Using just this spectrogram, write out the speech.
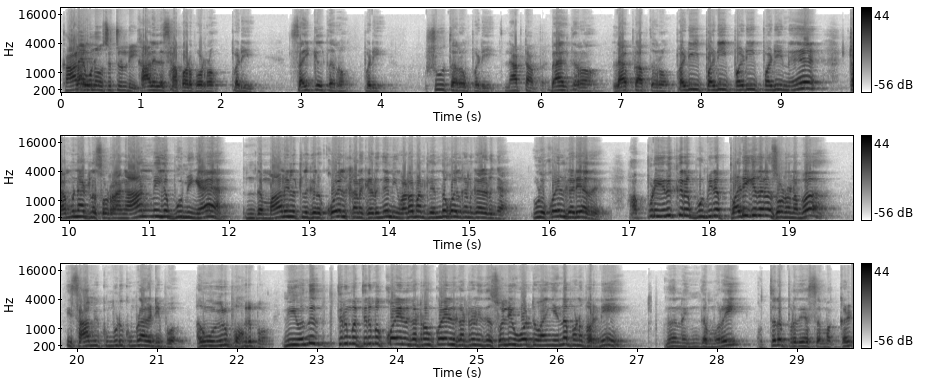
காலை உணவு சிற்றுண்டி. காலையில் சாப்பாடு போடுறோம் படி. சைக்கிள் தரோம் படி. ஷூ தரோம் படி. லேப்டாப் பேக் தரோம் லேப்டாப் தரோம். படி படி படி படின்னு தமிழ்நாட்டில் சொல்கிறாங்க ஆன்மீக பூமிங்க. இந்த மாநிலத்தில் இருக்கிற கோயில் கணக்கு எடுங்க. நீங்கள் வட மாநிலத்தில் எந்த கோயில் கணக்காக எடுங்க? இவ்வளோ கோயில் கிடையாது. அப்படி இருக்கிற பூமியில படிக்க தானே சொல்கிறோம் நம்ம? நீ சாமி கும்பிடு கும்பிடா கட்டிப்போ. உன் விருப்பம். விருப்பம். நீ வந்து திரும்ப திரும்ப கோயில் கட்டுறோம் கோயில் கட்டுறோம் இதை சொல்லி ஓட்டு வாங்கி என்ன பண்ண போற நீ? இந்த முறை உத்தரப்பிரதேச மக்கள்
